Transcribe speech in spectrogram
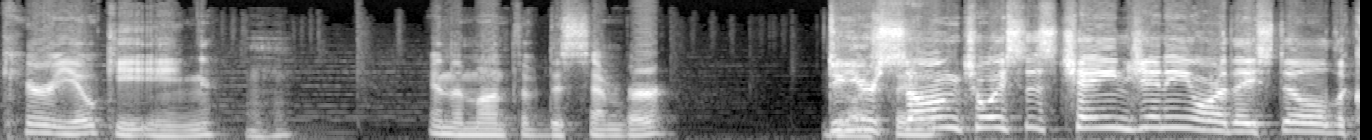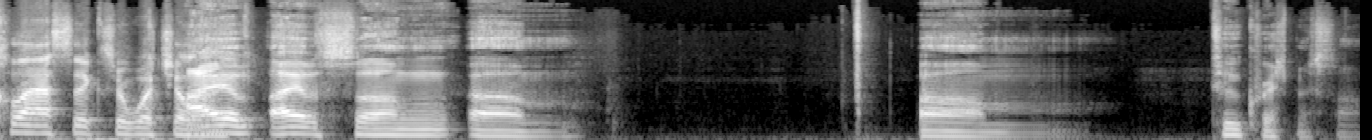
karaokeing Mhm. in the month of December, do Do your song choices change any, or are they still the classics, or what you like? I have I have sung um um two Christmas songs.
